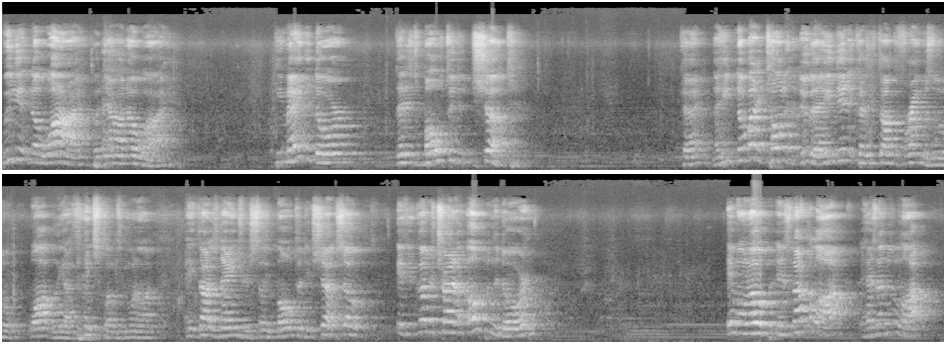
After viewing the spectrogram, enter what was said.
we didn't know why, but now I know why. He made the door that is bolted shut. Okay? Now, he, nobody told him to do that. He did it because he thought the frame was a little wobbly, I think is what was going on. And he thought it was dangerous, so he bolted it shut. So, if you're going to try to open the door, it won't open. It's not the lock. It has nothing to the lock.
